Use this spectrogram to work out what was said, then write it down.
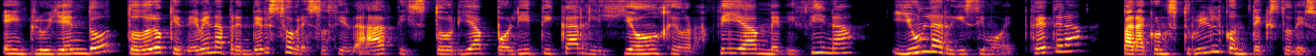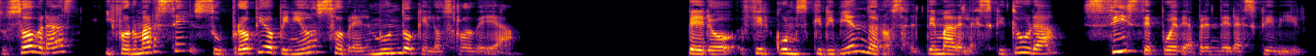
e incluyendo todo lo que deben aprender sobre sociedad, historia, política, religión, geografía, medicina y un larguísimo etcétera para construir el contexto de sus obras y formarse su propia opinión sobre el mundo que los rodea. Pero circunscribiéndonos al tema de la escritura, sí se puede aprender a escribir.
